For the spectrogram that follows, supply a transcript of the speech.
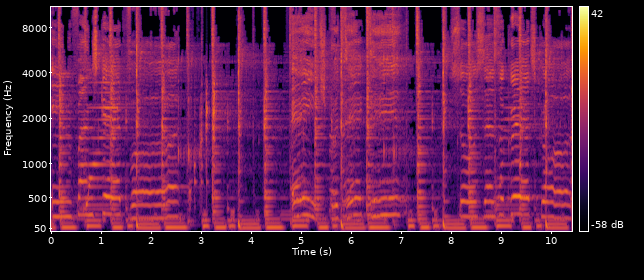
Infants cared for, age protected. So says the great scrolls.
